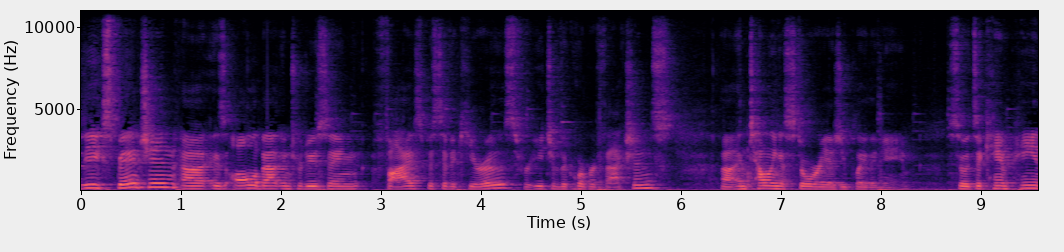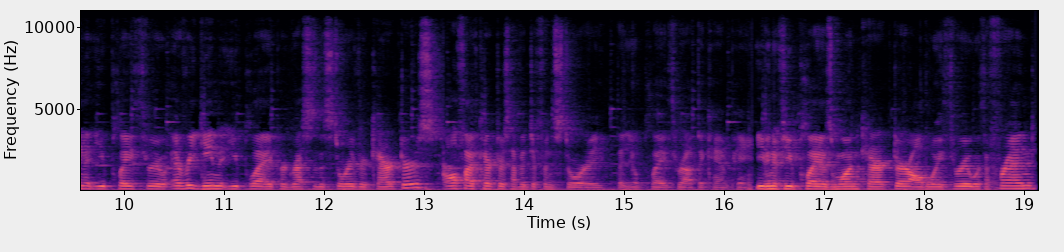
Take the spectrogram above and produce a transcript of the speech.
The expansion uh, is all about introducing five specific heroes for each of the corporate factions uh, and telling a story as you play the game. So it's a campaign that you play through. Every game that you play progresses the story of your characters. All five characters have a different story that you'll play throughout the campaign. Even if you play as one character all the way through with a friend,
